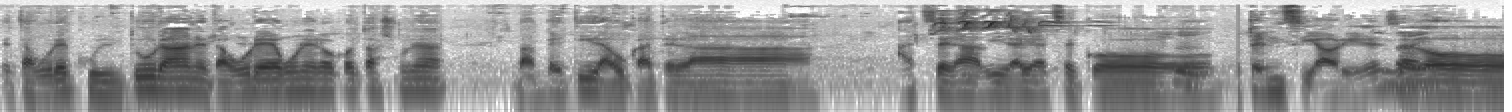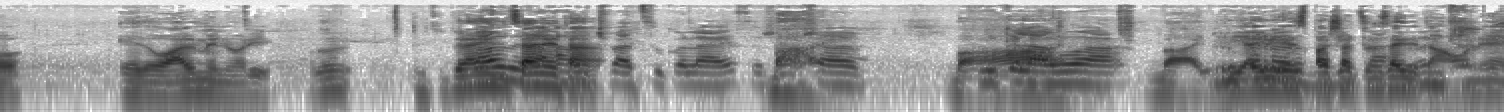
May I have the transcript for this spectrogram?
eta gure kulturan eta gure egunerokotasunean ba, beti daukatela atzera bidaiatzeko potentzia hori, ez? Bai. Edo edo almen hori. Orduan, entzutera nintzen eta ahots batzukola, ez? Osa, Bai. osea, ba, Mikel Laboa, Bai, bi adibidez pasatzen zait, eta bai. hone,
